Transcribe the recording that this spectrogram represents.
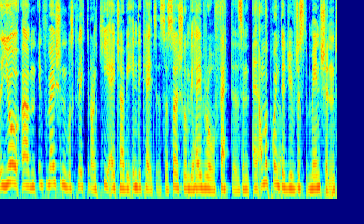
your um, information was collected on key HIV indicators, so social and behavioral factors. And, and on the point yeah. that you've just mentioned,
